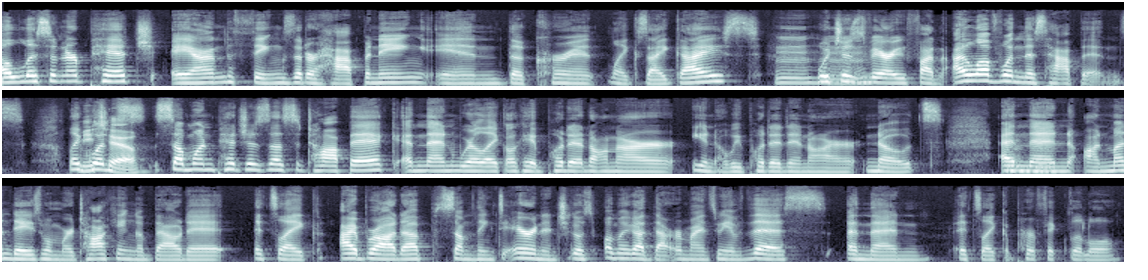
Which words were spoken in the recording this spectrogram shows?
a listener pitch and things that are happening in the current like zeitgeist, which is very fun. I love when this happens. Like Me when s- someone pitches us a topic and then we're like, okay, put it on our, you know, we put it in our notes. And Mm-hmm. then on Mondays when we're talking about it, it's like I brought up something to Erin and she goes, "Oh my god, that reminds me of this." And then it's like a perfect little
